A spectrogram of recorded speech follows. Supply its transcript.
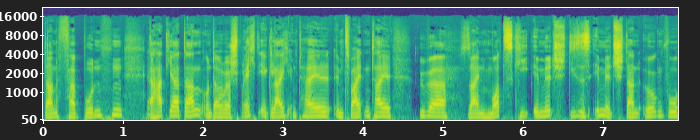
dann verbunden. Er hat ja dann, und darüber sprecht ihr gleich im Teil, im zweiten Teil, über sein Motzki-Image, dieses Image dann irgendwo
